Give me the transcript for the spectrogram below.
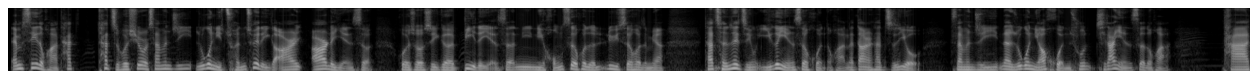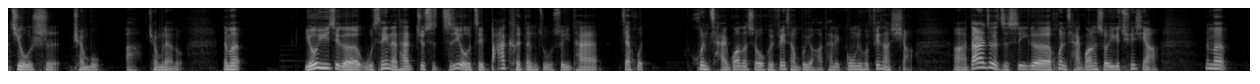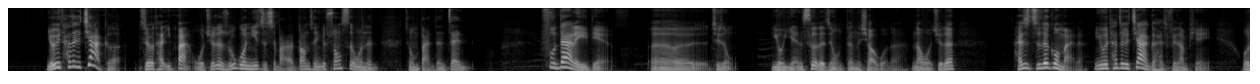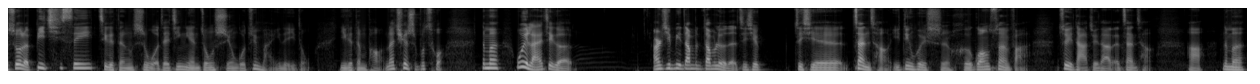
M C 的话，它它只会削弱三分之一。如果你纯粹的一个 R R 的颜色，或者说是一个 B 的颜色，你你红色或者绿色或者怎么样，它纯粹只用一个颜色混的话，那当然它只有三分之一。那如果你要混出其他颜色的话，它就是全部啊，全部亮度。那么由于这个五 C 呢，它就是只有这八颗灯珠，所以它在混。混采光的时候会非常不友好，它的功率会非常小啊。当然，这个只是一个混采光的时候一个缺陷啊。那么，由于它这个价格只有它一半。我觉得如果你只是把它当成一个双色温的这种板灯，再附带了一点呃这种有颜色的这种灯的效果呢，那我觉得还是值得购买的，因为它这个价格还是非常便宜。我说了，B7C 这个灯是我在今年中使用过最满意的一种一个灯泡，那确实不错。那么未来这个 RGBWW 的这些这些战场一定会是和光算法最大最大的战场啊。那么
